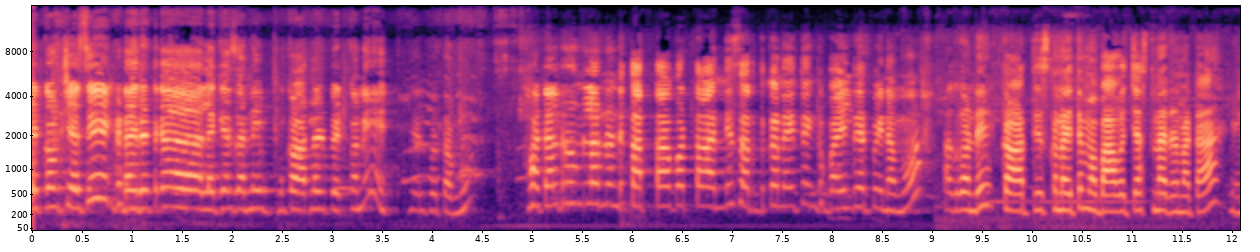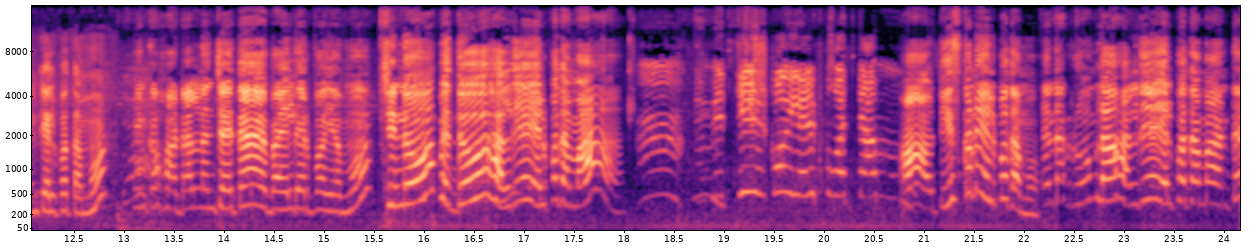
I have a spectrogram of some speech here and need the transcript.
చెక్అవుట్ చేసి ఇంకా డైరెక్ట్గా లగేజ్ అన్ని కార్లో పెట్టుకొని వెళ్ళిపోతాము. హోటల్ రూమ్లో నుండి తట్టా బట్ట అన్ని సర్దుకొని అయితే ఇంక బయలుదేరిపోయినాము. అదిగోండి కార్ తీసుకుని అయితే మా బావ వచ్చేస్తున్నారు అనమాట ఇంకెళ్ళిపోతాము ఇంకా హోటల్ నుంచి అయితే బయలుదేరిపోయాము. చిన్ను పెద్ద హల్దీ వెళ్ళిపోదామా? తీసుకుని వెళ్ళిపోదాము. ఇందాక రూమ్లో హల్దీ వెళ్ళిపోదామా అంటే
